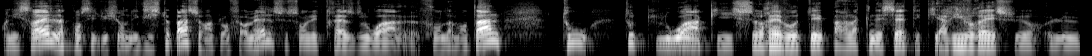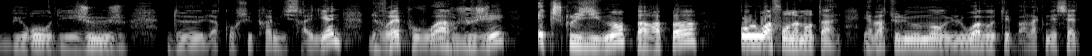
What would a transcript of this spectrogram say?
En Israël, la Constitution n'existe pas sur un plan formel. Ce sont les 13 lois euh, fondamentales. Tout toute loi qui serait votée par la Knesset et qui arriverait sur le bureau des juges de la Cour suprême israélienne devrait pouvoir juger exclusivement par rapport aux lois fondamentales. Et à partir du moment où une loi votée par la Knesset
